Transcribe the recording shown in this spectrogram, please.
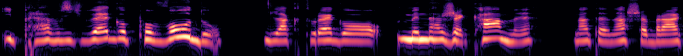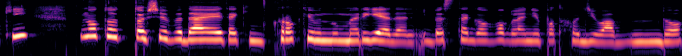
i prawdziwego powodu, dla którego my narzekamy na te nasze braki, no to to się wydaje takim krokiem numer jeden i bez tego w ogóle nie podchodziłabym do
